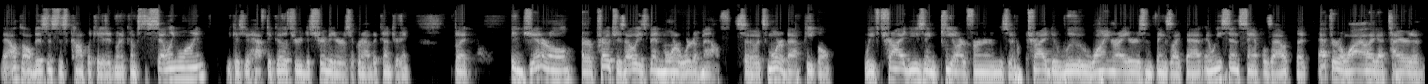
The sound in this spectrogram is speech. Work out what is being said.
the alcohol business is complicated when it comes to selling wine because you have to go through distributors around the country. But in general, our approach has always been more word of mouth. So it's more about people. We've tried using PR firms and tried to woo wine writers and things like that. And we send samples out. But after a while, I got tired of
